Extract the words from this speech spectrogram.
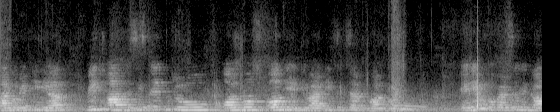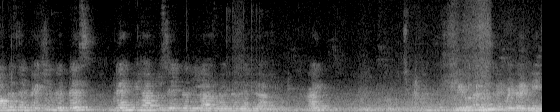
mycobacteria which are resistant to almost all the antibiotics except one or. And if a person encounters infection with this, then we have to say the nilaviral antibiotic, right? You understand what I mean?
